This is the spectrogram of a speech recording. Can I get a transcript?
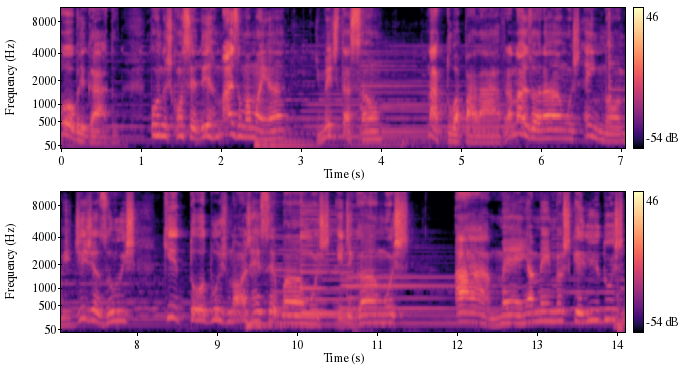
Obrigado por nos conceder mais uma manhã de meditação na tua palavra. Nós oramos em nome de Jesus, que todos nós recebamos e digamos amém. Amém, meus queridos.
